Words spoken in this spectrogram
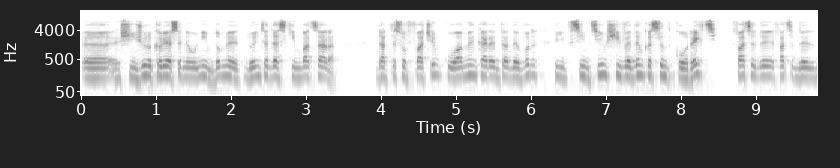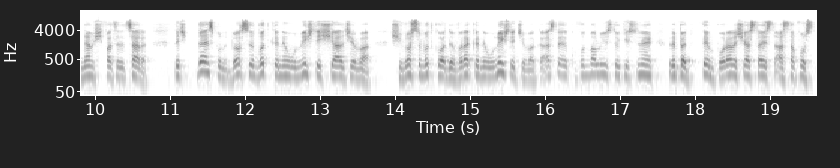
uh, și în jurul căruia să ne unim. Domne, dorința de a schimba țara. Dar trebuie să o facem cu oameni care într-adevăr îi simțim și vedem că sunt corecți față de, față de neam și față de țară. Deci, da, spun, vreau să văd că ne unește și altceva. Și vreau să văd cu adevărat că ne unește ceva. Că asta cu fotbalul este o chestiune, repet, temporară și asta, este, asta a fost.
